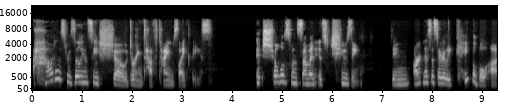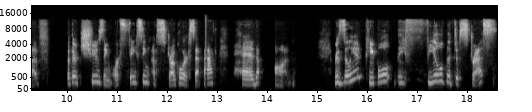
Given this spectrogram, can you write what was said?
how does resiliency show during tough times like these? It shows when someone is choosing. They aren't necessarily capable of, but they're choosing or facing a struggle or setback head on. Resilient people, they feel the distress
